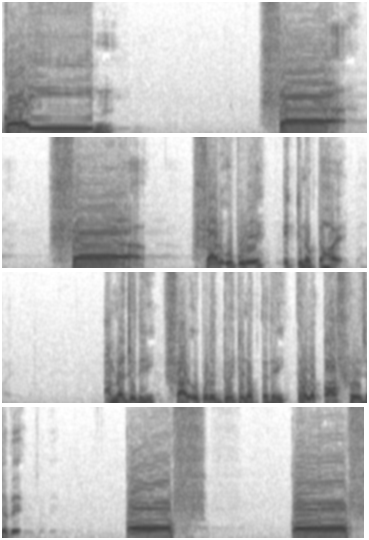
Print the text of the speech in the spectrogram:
গয়ন। ফা। ফার উপরে একটি নোক্তা হয়। আমরা যদি ফার উপরে দুইটি নোক্তা দেই, তাহলে কফ হয়ে যাবে। কফ কফ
